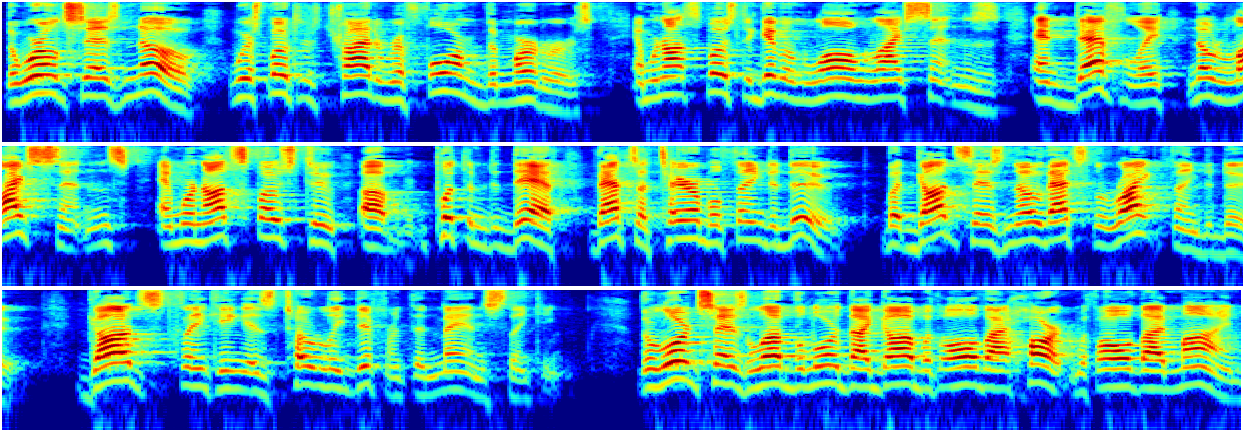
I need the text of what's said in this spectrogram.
The world says no. We're supposed to try to reform the murderers, and we're not supposed to give them long life sentences, and definitely no life sentence, and we're not supposed to uh, put them to death. That's a terrible thing to do. But God says no, that's the right thing to do. God's thinking is totally different than man's thinking. The Lord says, Love the Lord thy God with all thy heart, with all thy mind.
